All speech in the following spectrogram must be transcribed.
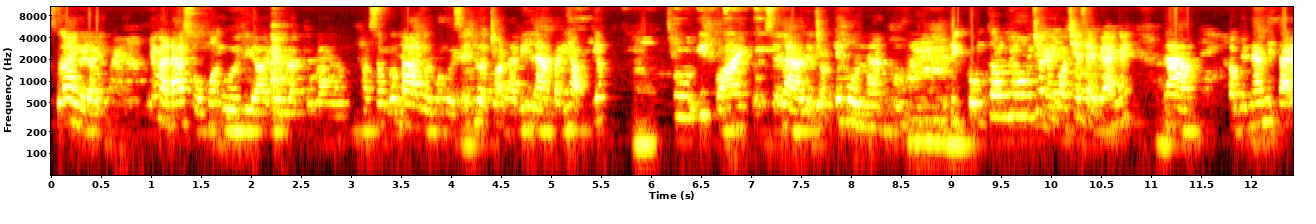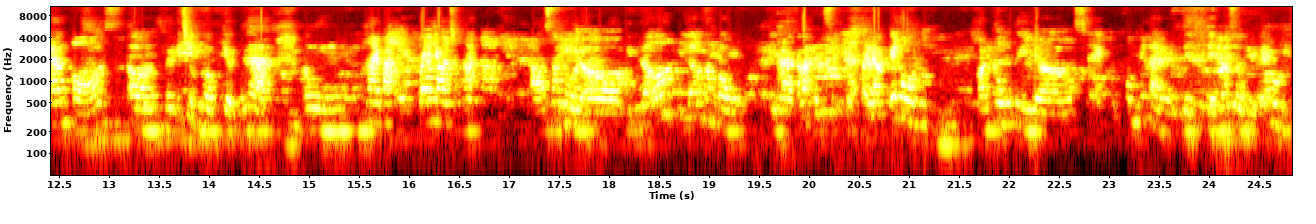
giữa hai người đấy. Nhưng mà đa số mọi người thì đều là kiểu là học xong cấp 3 rồi mọi người sẽ lựa chọn là đi làm và đi học tiếp chứ ít có ai cũng sẽ là lựa chọn kết hôn luôn 음. thì cũng giống như hôm trước em có chia sẻ với anh ấy là ở Việt Nam hiện tại đang có uh, mấy cái trường hợp kiểu như là ừm, hai bạn ấy quen nhau chẳng hạn đó, xong rồi ờ, bị lỡ bị lỡ mang bầu thì là các bạn ấy sẽ phải là kết hôn thôi còn không thì ờ, sẽ cũng không biết là đến đến bao giờ thì kết hôn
